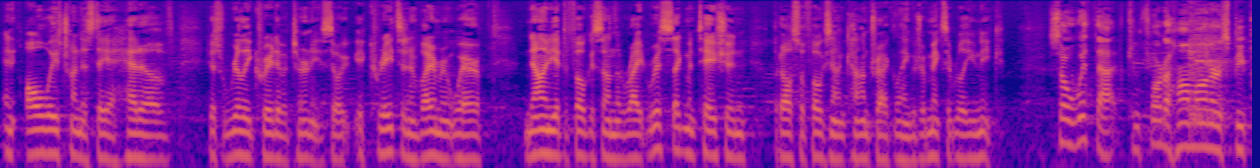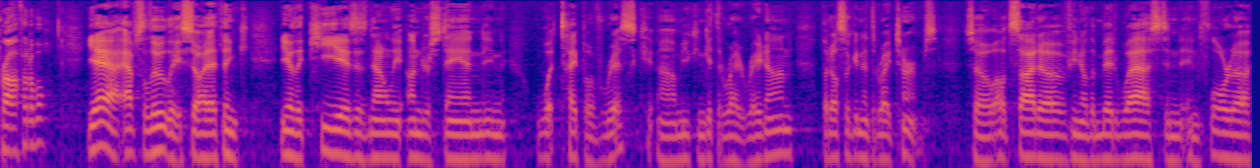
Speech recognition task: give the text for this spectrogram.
And always trying to stay ahead of just really creative attorneys. So it, creates an environment where not only do you have to focus on the right risk segmentation, but also focusing on contract language, what makes it really unique. So, with that, can Florida homeowners be profitable? Yeah, absolutely. So, I think you know the key is is not only understanding what type of risk um, you can get the right rate on, but also getting at the right terms. So outside of you know the Midwest and in Florida,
